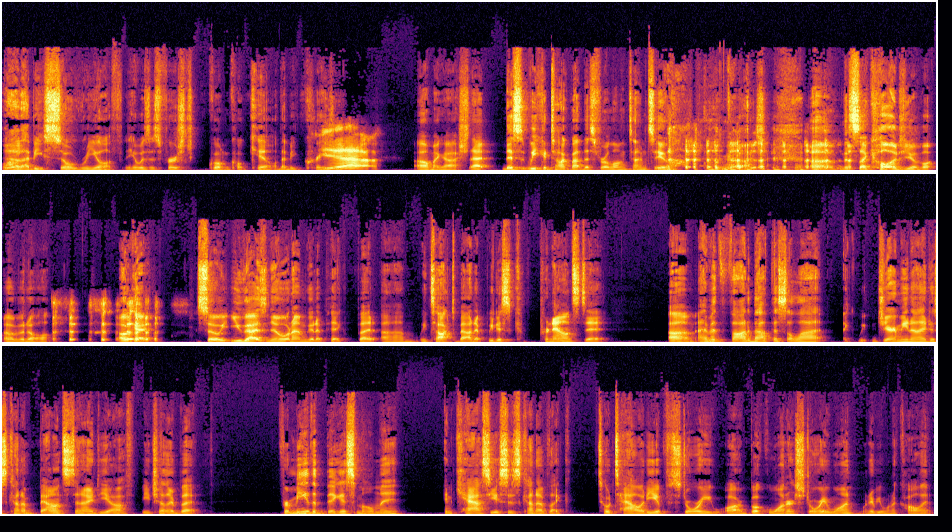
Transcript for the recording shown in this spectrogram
Wow, Yeah. that'd be so real if it was his first quote unquote kill. That'd be crazy. Yeah. Oh my gosh, that this we could talk about this for a long time too. oh gosh, um, the psychology of, of it all. Okay, so you guys know what I'm gonna pick, but um, we talked about it. We just pronounced it. Um, I haven't thought about this a lot. Like we, Jeremy and I just kind of bounced an idea off each other, but for me, the biggest moment in Cassius's kind of like totality of story or book one or story one, whatever you want to call it,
